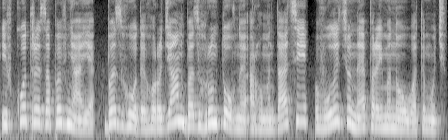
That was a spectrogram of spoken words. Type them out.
І вкотре запевняє, без згоди городян, без ґрунтовної аргументації вулицю не перейменовуватимуть.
